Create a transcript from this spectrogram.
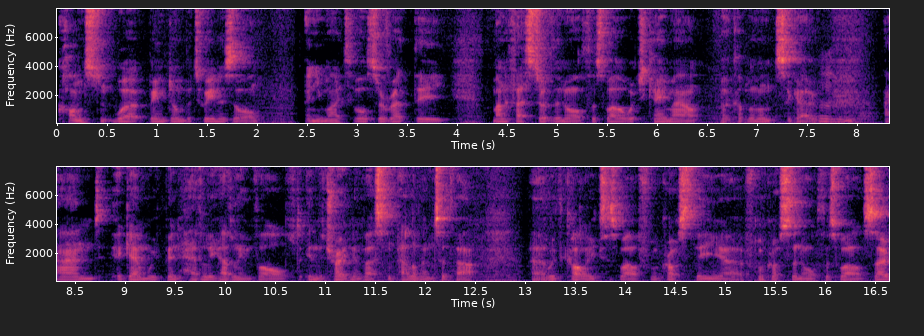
constant work being done between us all. And you might have also read the Manifesto of the North as well, which came out a couple of months ago. And again, we've been heavily, heavily involved in the trade and investment element of that. Uh, with colleagues as well from across the uh, from across the north as well. So,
